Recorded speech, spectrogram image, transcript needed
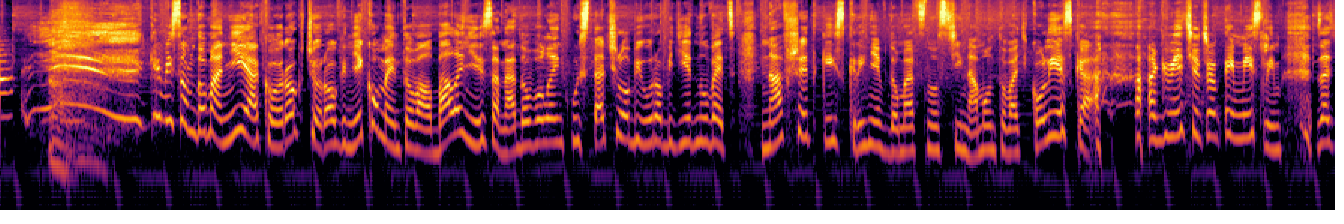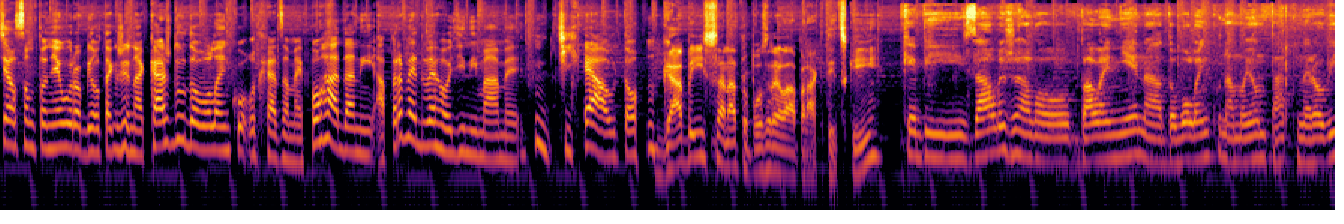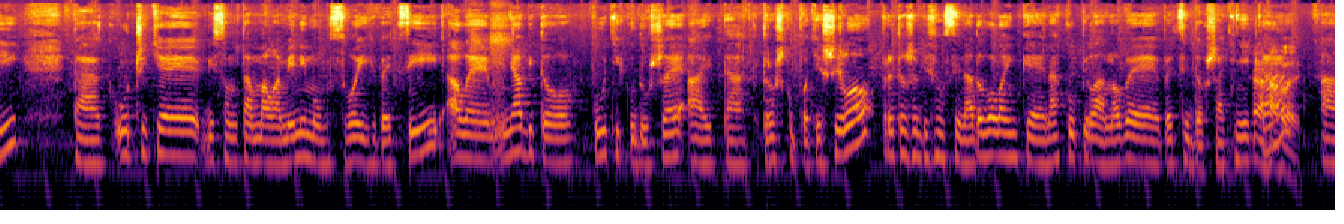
Som doma nijako rok čo rok nekomentoval balenie sa na dovolenku, stačilo by urobiť jednu vec. Na všetky skrine v domácnosti namontovať kolieska. Ak viete, čo tým myslím. Zatiaľ som to neurobil, takže na každú dovolenku odchádzame pohádaní a prvé dve hodiny máme tiché auto. Gabi sa na to pozrela prakticky. Keby záležalo balenie na dovolenku na mojom partnerovi, tak určite by som tam mala minimum svojich vecí, ale mňa by to kútiku duše aj tak trošku potešilo, pretože by som si na dovolenke nakúpila nové veci do šatníka Ale. a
